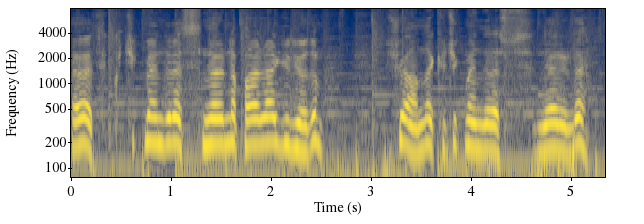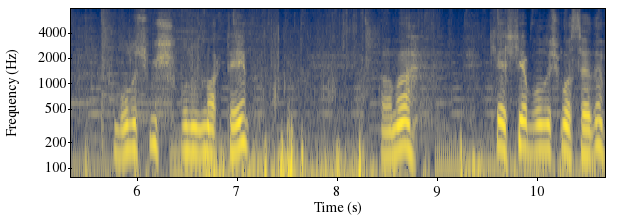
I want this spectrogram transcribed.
Evet, Küçük Menderes Nehri'ne paralel gidiyordum. Şu anda Küçük Menderes Nehri'yle buluşmuş bulunmaktayım. Ama keşke buluşmasaydım.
